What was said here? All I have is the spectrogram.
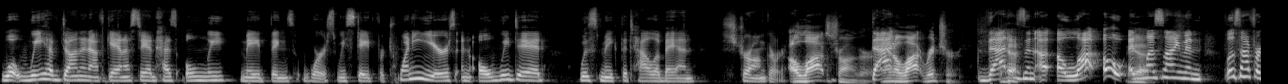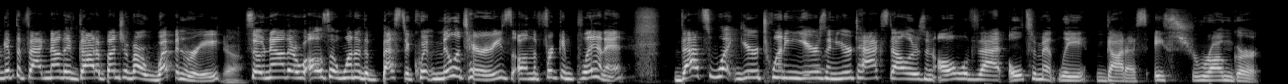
what we have done in Afghanistan has only made things worse. We stayed for 20 years and all we did was make the Taliban stronger. A lot stronger that, and a lot richer. That yeah. isn't a, a, lot. Oh, and yeah. let's not even let's not forget the fact now they've got a bunch of our weaponry. Yeah. So now they're also one of the best equipped militaries on the freaking planet. That's what your 20 years and your tax dollars and all of that ultimately got us a stronger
